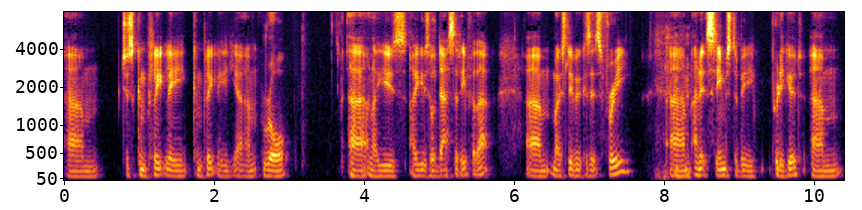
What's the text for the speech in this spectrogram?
um, just completely completely um, raw, uh, and I use I use Audacity for that um, mostly because it's free. Um, and it seems to be pretty good. Um,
